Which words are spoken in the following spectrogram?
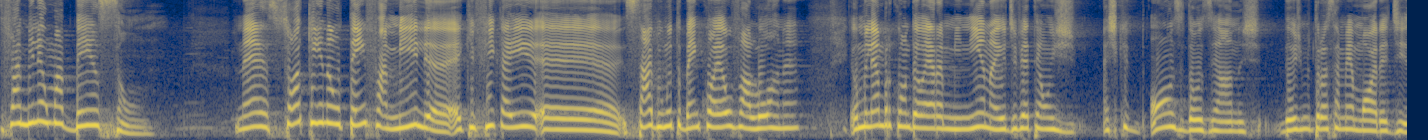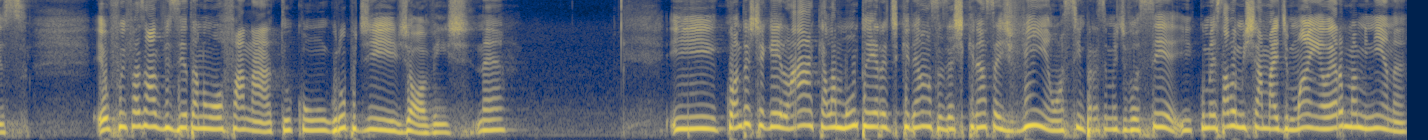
família é uma bênção. Né? Só quem não tem família é que fica aí, é, sabe muito bem qual é o valor. Né? Eu me lembro quando eu era menina, eu devia ter uns, acho que 11, 12 anos. Deus me trouxe a memória disso. Eu fui fazer uma visita num orfanato com um grupo de jovens, né? E quando eu cheguei lá, aquela montoeira de crianças, as crianças vinham assim para cima de você e começavam a me chamar de mãe. Eu era uma menina.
